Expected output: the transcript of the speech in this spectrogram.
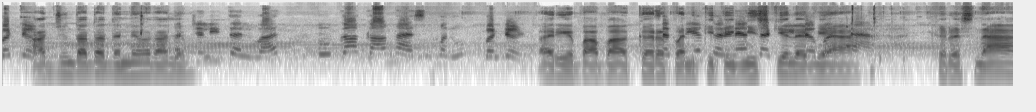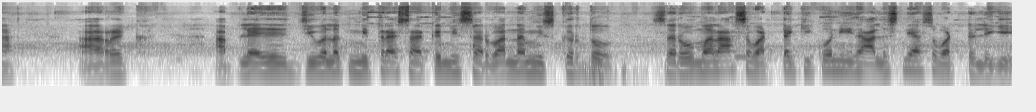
बटन. अर्जुन दादा धन्यवाद आले. अंजली तलवार हो नेमका काम ऍस म्हणू बटन. अरे बाबा कर पण किती मिस करण्यासाठी केलं डबल म्या. खरंच ना अरे ख- आपल्या जीवलक मित्रासारखं मी सर्वांना मिस करतो. सर्व मला असं वाटतं की कोणी आलंच नाही असं वाटतं लगे.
